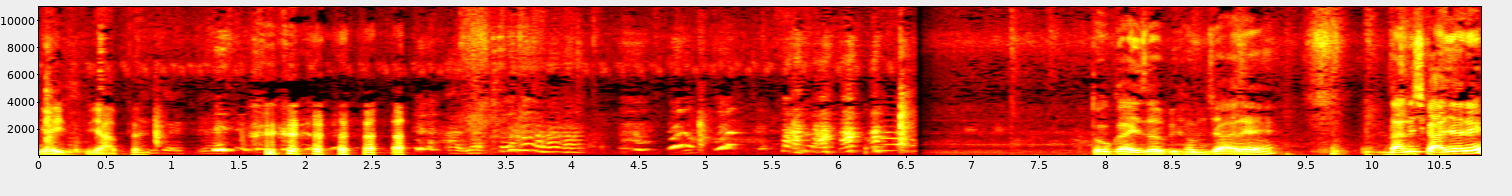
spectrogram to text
गाइस यहाँ पे। तो गाइज़ अभी हम जा रहे हैं। दानिश कहा जा रहे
